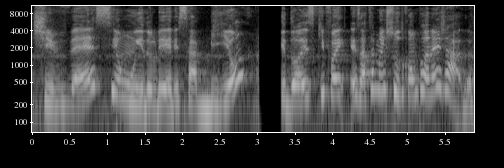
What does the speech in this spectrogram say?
tivesse um ídolo e eles sabiam E dois, que foi exatamente tudo como planejado.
